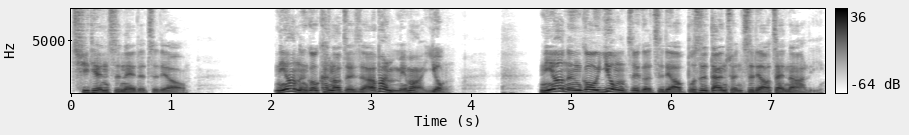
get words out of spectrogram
七天之内的资料？你要能够看到这些资料，要不然没办法用。你要能够用这个资料，不是单纯资料在那里，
